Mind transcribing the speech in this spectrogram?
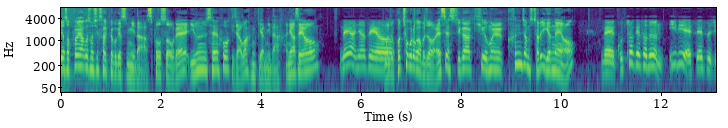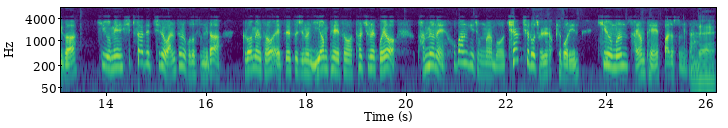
이어서 프로야구 소식 살펴보겠습니다. 스포츠 서울의 윤세호 기자와 함께합니다. 안녕하세요. 네, 안녕하세요. 먼저 고척으로 가보죠. SSG가 키움을 큰 점수차로 이겼네요. 네, 고척에서는 1위 SSG가 키움의 14대 7 완승을 거뒀습니다. 그러면서 SSG는 2연패에서 탈출했고요. 반면에 후반기 정말 뭐 최악체로 전락해버린 키움은 4연패에 빠졌습니다. 네.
